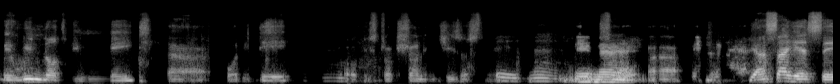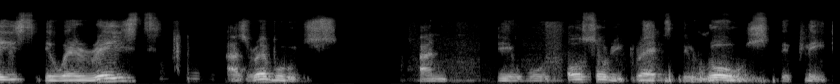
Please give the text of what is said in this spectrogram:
May we not be made uh, for the day of destruction in Jesus' name. Amen. Amen. So, uh, the answer here says they were raised as rebels and they would also regret the roles they played.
